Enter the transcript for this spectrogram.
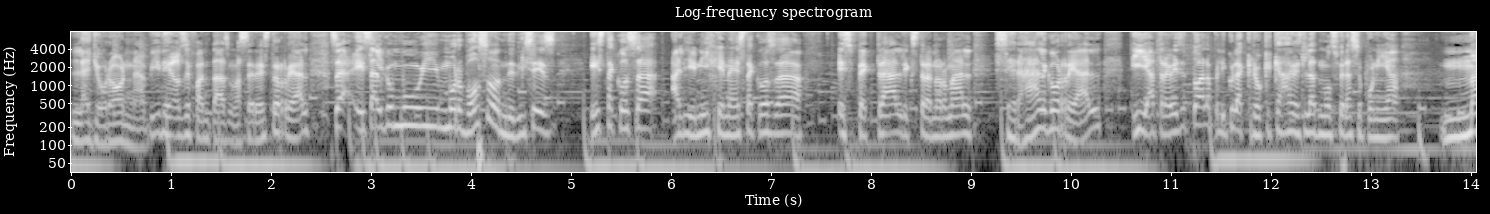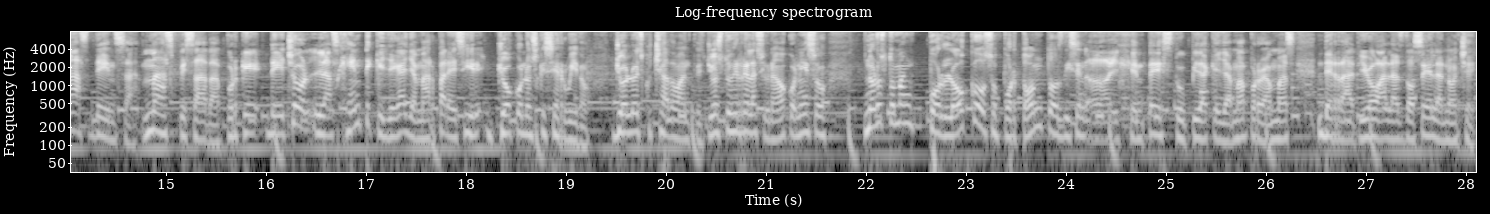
La Llorona, videos de fantasmas, ¿será esto real? O sea, es algo muy morboso donde dices, esta cosa alienígena, esta cosa espectral, extranormal, ¿será algo real? Y a través de toda la película creo que cada vez la atmósfera se ponía más densa, más pesada, porque de hecho la gente que llega a llamar para decir yo conozco ese ruido, yo lo he escuchado antes, yo estoy relacionado con eso, no los toman por locos o por tontos, dicen, ay, gente estúpida que llama programas de radio a las 12 de la noche.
